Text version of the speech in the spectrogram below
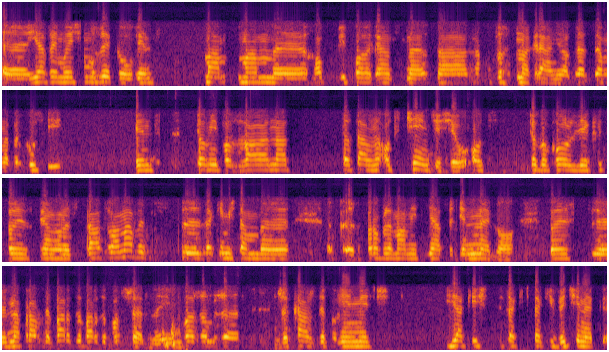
E, ja zajmuję się muzyką, więc mam, mam e, hobby polegając na, na, na po prostu nagraniu, akurat gram na perkusji, więc to mi pozwala na totalne odcięcie się od czegokolwiek, co jest związane z pracą, a nawet z, z jakimiś tam e, problemami dnia codziennego. To jest naprawdę bardzo, bardzo potrzebne i uważam, że, że każdy powinien mieć jakiś taki, taki wycinek e,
